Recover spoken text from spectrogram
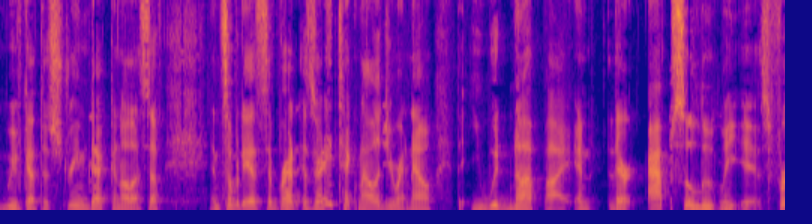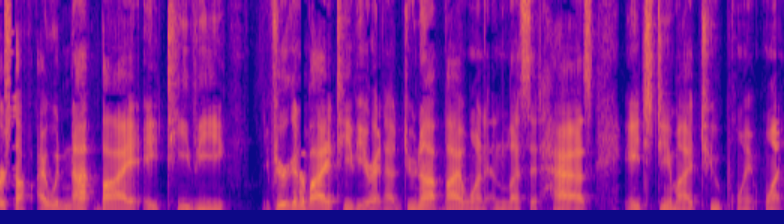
we've got the Stream Deck and all that stuff. And somebody asked, Brad, is there any technology right now that you would not buy? And there absolutely is. First off, I would not buy a TV. If you're going to buy a TV right now, do not buy one unless it has HDMI 2.1.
